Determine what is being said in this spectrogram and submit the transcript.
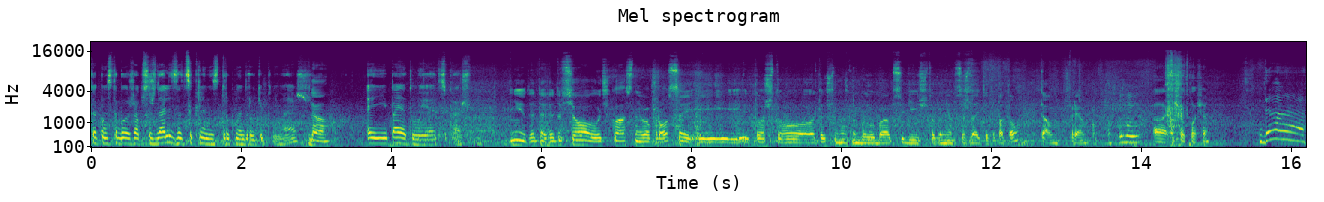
как мы с тобой уже обсуждали, зацикленность друг на друге, понимаешь? Да. И поэтому я это спрашиваю. Нет, это, это все очень классные вопросы, и то, что точно нужно было бы обсудить, чтобы не обсуждать это потом, там прям. Угу. А, еще кофе? Да!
